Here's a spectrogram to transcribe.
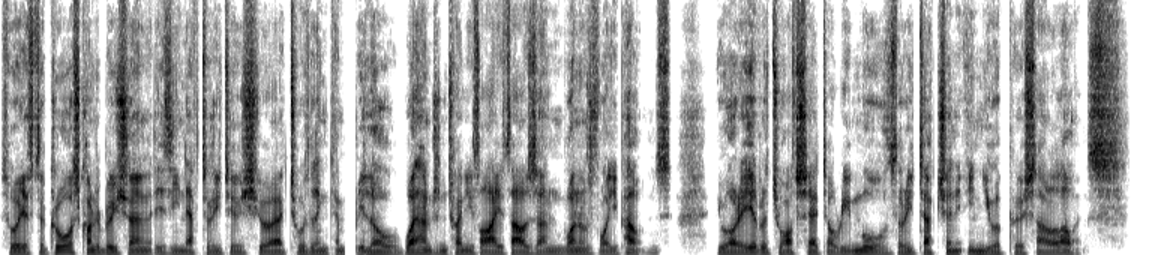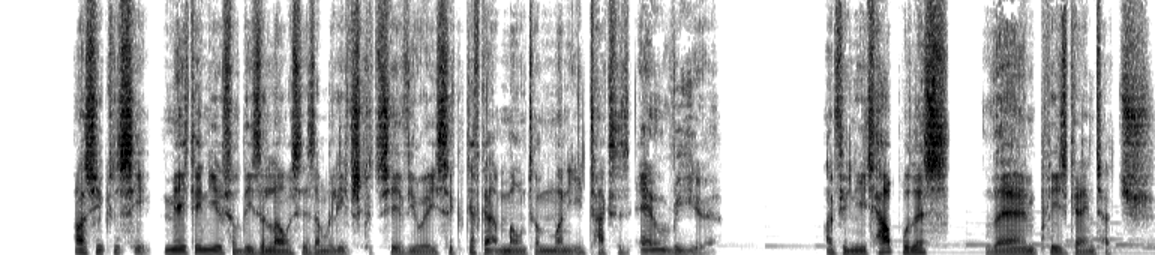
So if the gross contribution is enough to reduce your total income below £125,140, you are able to offset or remove the reduction in your personal allowance. As you can see, making use of these allowances and reliefs could save you a significant amount of money in taxes every year. If you need help with this, then please get in touch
